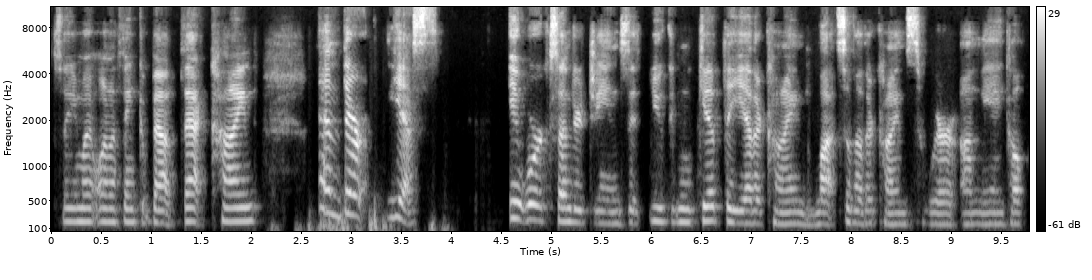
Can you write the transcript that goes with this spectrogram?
So you might want to think about that kind. And there, yes, it works under jeans. That you can get the other kind, lots of other kinds to wear on the ankle.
